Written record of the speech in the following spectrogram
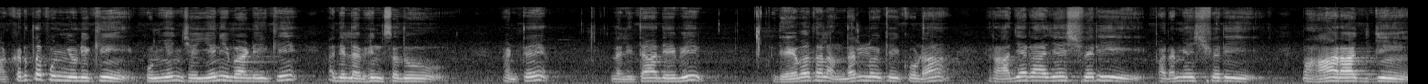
అకృత పుణ్యుడికి పుణ్యం చెయ్యని వాడికి అది లభించదు. అంటే లలితాదేవి దేవతలందరిలోకి కూడా రాజరాజేశ్వరి పరమేశ్వరి మహారాజ్ఞి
